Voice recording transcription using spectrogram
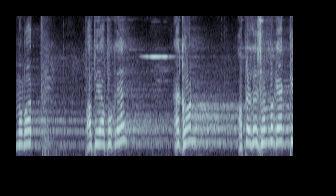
ধন্যবাদ পাপি আপুকে। এখন আপনাদের সম্মুখে একটি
